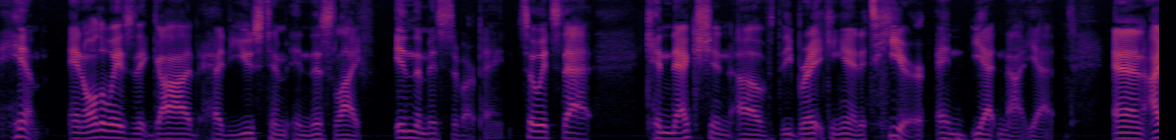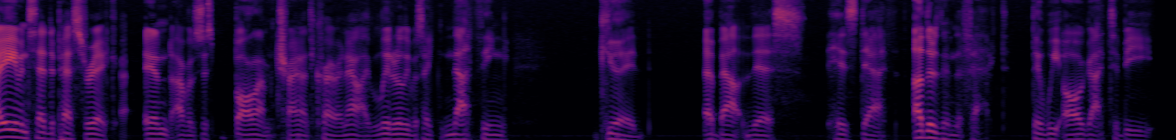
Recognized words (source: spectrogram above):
him and all the ways that God had used him in this life in the midst of our pain. So it's that connection of the breaking in. It's here and yet not yet. And I even said to Pastor Rick, and I was just bawling. I'm trying not to cry right now. I literally was like, nothing good about this, his death, other than the fact that we all got to be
